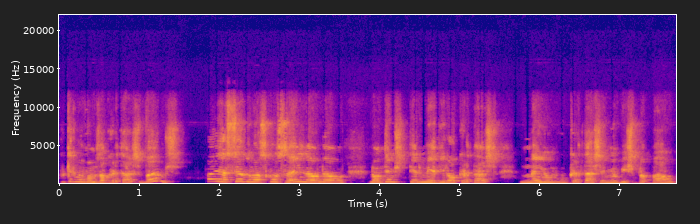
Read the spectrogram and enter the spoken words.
porquê não vamos ao cartaz? Vamos! É a ser do nosso conselho, não, não, não temos que ter medo de ir ao cartaz, nem o, o cartaz tem um bicho-papão,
